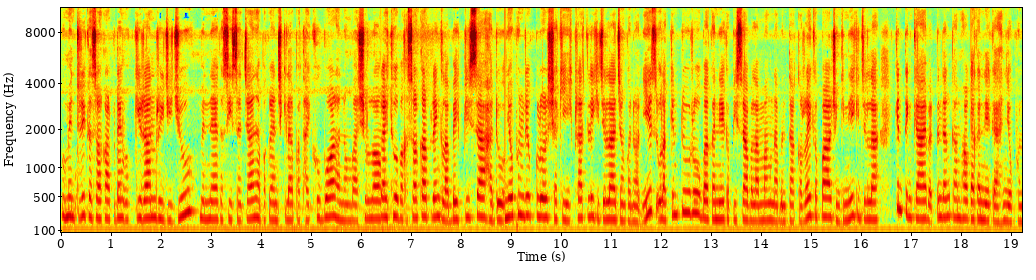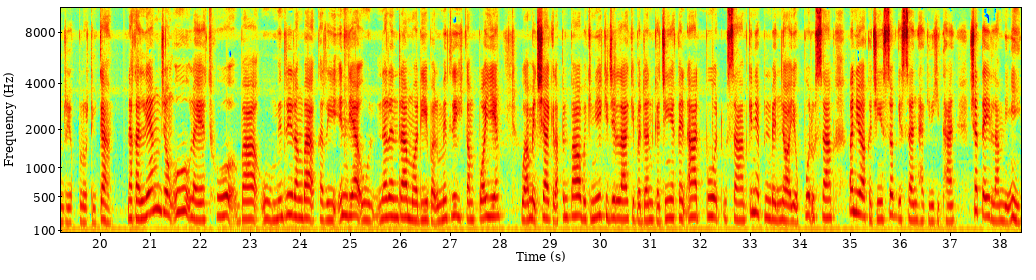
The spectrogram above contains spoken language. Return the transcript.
Menteri ke Sarkar Pedang Ukiran Rijiju menne ke si sajan apakran cikila pathai kubor hanong ba shulong lai tu ba ke Sarkar Pedang kala be pisa hadu nyopun riuk kulur syaki pratli ki jila jong ke North East ula kenturu ba kane ke pisa balamang na benta ke rai ke par jengkini ki jila kentingkai bat pendan kam hok kane ke nyopun riuk kulur tingkah nakaliang jong u ulaya thu ba u menteri rang ba kari india u narendra modi ba u menteri kam poyeng u amit shah ki lapen pau ba kini ki jilla ki badan ka jingya kan at put usam kini pen ben nyo yo put usam ba nyo ka jingya sok ki san hakini ki than shatei lam mi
